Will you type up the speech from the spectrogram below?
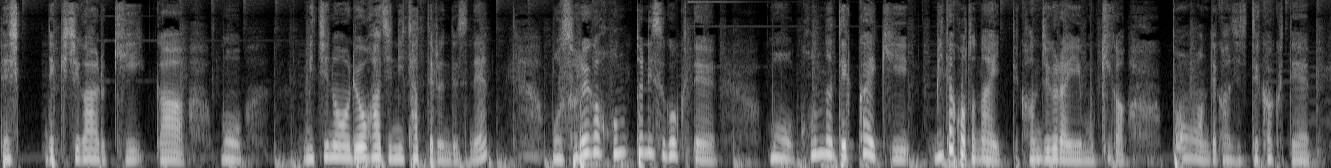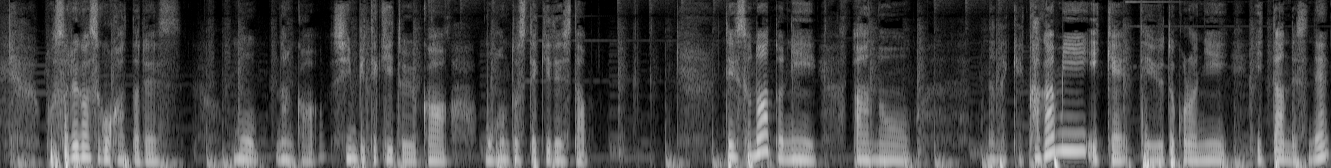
歴史がある木がもう道の両端に立ってるんですね。もうそれが本当にすごくてもうこんなでっかい木見たことないって感じぐらいもう木がボーンって感じででかくてもうそれがすごかったです。もうなんか神秘的というかもうほんと素敵でした。でその後にあのなんだっけ鏡池っていうところに行ったんですね。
